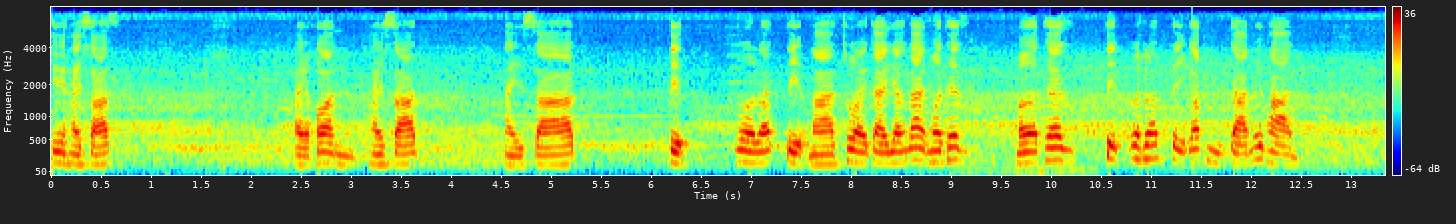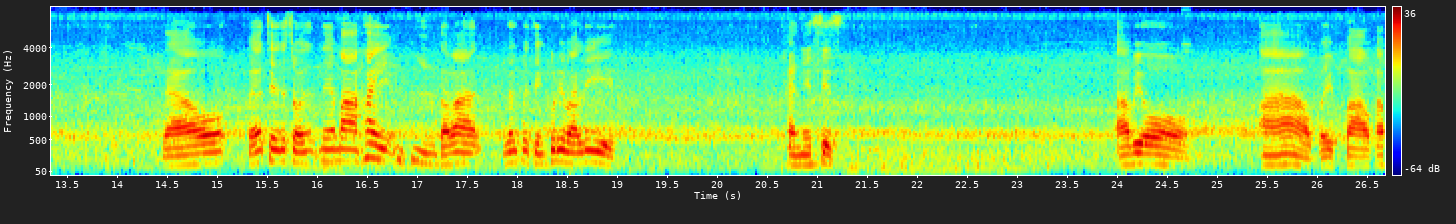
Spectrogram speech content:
ที่ไฮซัส ไฮคอน ไฮซัสไฮซัสติดเวอร์ลัตติมาช่วยแต่ยังได้เมอร์เทส เมอร์เทสติดเวอร์ลัตติครับจ่ายไม่ผ่าน แล้วเฟสเชจะสวนเนย์มาให้ แต่ว่าเลิกไปถึงคูริบารีแคนิซิสอาวิโอ อ้าว ไปฟาวครับ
